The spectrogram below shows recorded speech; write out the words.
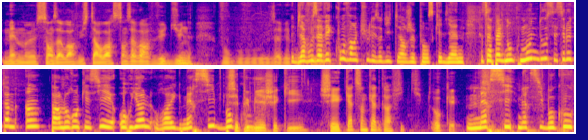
même euh, sans avoir vu Star Wars, sans avoir vu Dune, vous, vous avez. Eh bien, vous avez convaincu les auditeurs, je pense, Kéliane. Ça s'appelle donc Mundus et c'est le tome 1 par Laurent Caissier et Oriol Roig. Merci beaucoup. C'est publié chez qui? Chez 404 Graphiques. Ok. Merci, merci beaucoup.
